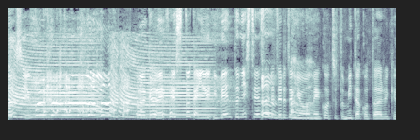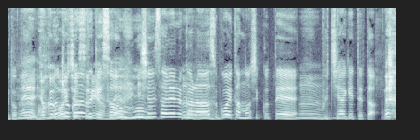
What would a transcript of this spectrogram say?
楽しい。なんかねフェスとかイベントに出演されてる時もね、こうちょっと見たことあるけど、ねよくご一緒するよね。時そう、一緒にされるかうんうん。らすごい楽しくて、うんぶち上げてた。今日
